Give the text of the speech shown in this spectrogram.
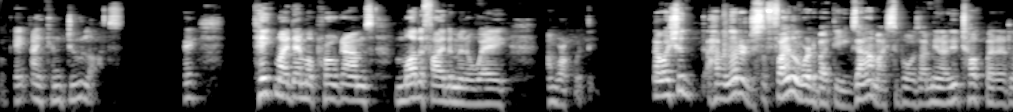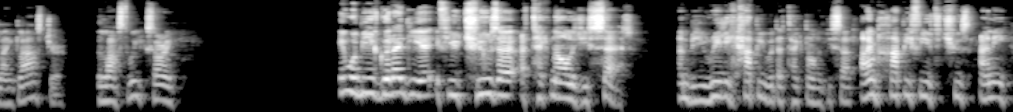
okay and can do lots okay take my demo programs modify them in a way and work with them now i should have another just a final word about the exam i suppose i mean i did talk about it at length last year the last week sorry it would be a good idea if you choose a, a technology set and be really happy with the technology set. I'm happy for you to choose any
